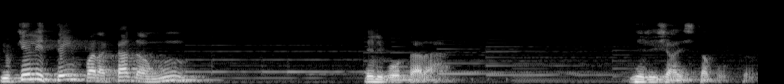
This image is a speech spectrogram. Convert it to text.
e o que ele tem para cada um, ele voltará. E ele já está voltando.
